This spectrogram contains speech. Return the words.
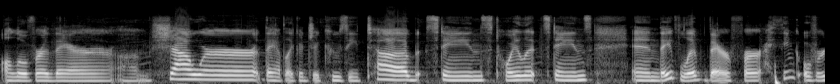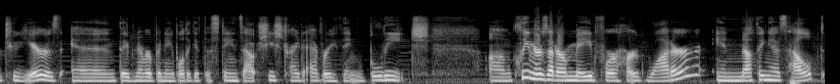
all over their um, shower. They have like a jacuzzi tub stains, toilet stains, and they've lived there for I think over two years and they've never been able to get the stains out. She's tried everything bleach, um, cleaners that are made for hard water, and nothing has helped.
